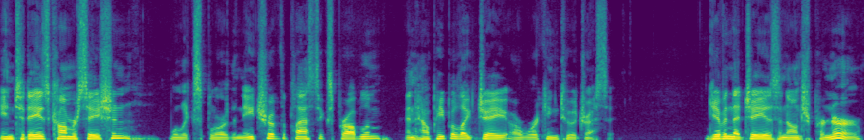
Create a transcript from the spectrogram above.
In today's conversation, we'll explore the nature of the plastics problem and how people like Jay are working to address it. Given that Jay is an entrepreneur,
